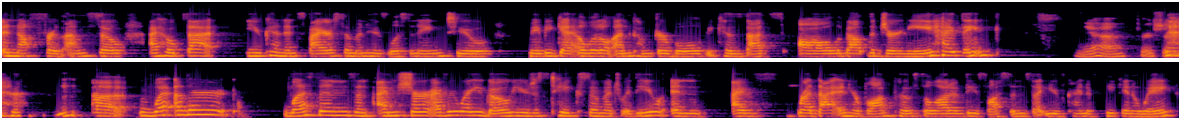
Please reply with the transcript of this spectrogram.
enough for them. So I hope that you can inspire someone who's listening to maybe get a little uncomfortable because that's all about the journey, I think. Yeah, for sure. uh, what other lessons, and I'm sure everywhere you go, you just take so much with you. And I've read that in your blog post, a lot of these lessons that you've kind of taken away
